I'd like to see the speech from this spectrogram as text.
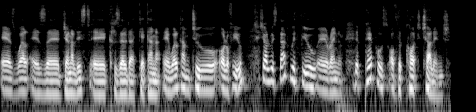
as well as uh, journalist uh, Griselda Kekana. Uh, welcome to all of you. Shall we start with you, uh, Rainer? The purpose of the court challenge.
